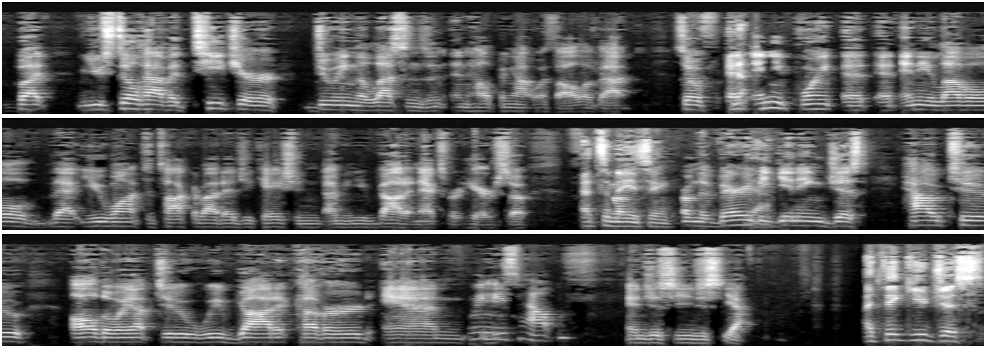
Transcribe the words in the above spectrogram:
but you still have a teacher doing the lessons and, and helping out with all of that. So at any point at, at any level that you want to talk about education, I mean, you've got an expert here. So that's amazing. From, from the very yeah. beginning, just how to all the way up to we've got it covered and we need some help. And just, you just, yeah. I think you just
